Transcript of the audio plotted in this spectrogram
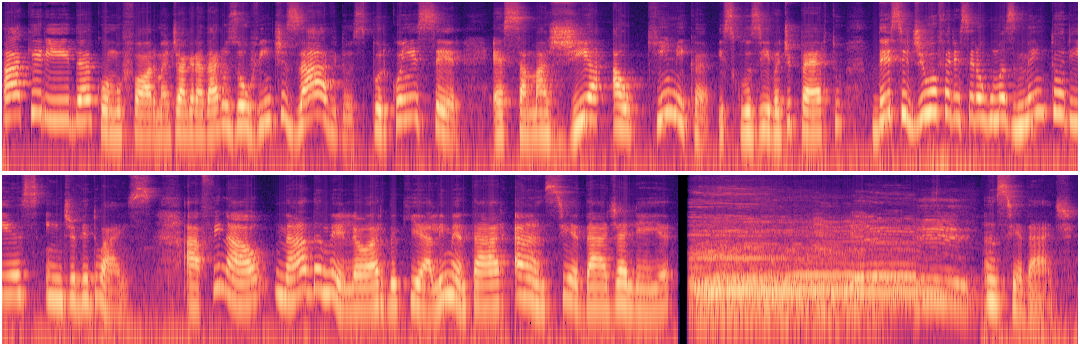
a querida, como forma de agradar os ouvintes ávidos por conhecer essa magia alquímica exclusiva de perto, decidiu oferecer algumas mentorias individuais. Afinal, nada melhor do que alimentar a ansiedade alheia. Ansiedade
